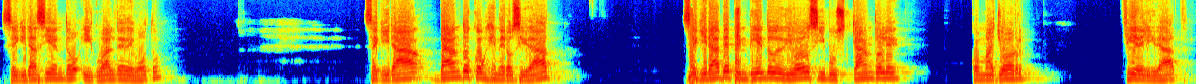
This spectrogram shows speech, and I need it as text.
¿seguirá siendo igual de devoto? ¿Seguirá dando con generosidad? ¿Seguirá dependiendo de Dios y buscándole con mayor fidelidad?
